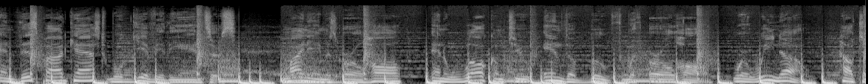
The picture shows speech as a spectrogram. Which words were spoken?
and this podcast will give you the answers. My name is Earl Hall, and welcome to In the Booth with Earl Hall, where we know how to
